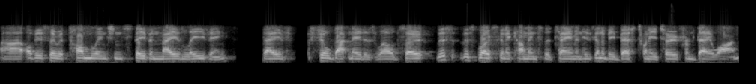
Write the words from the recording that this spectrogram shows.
uh, obviously with Tom Lynch and Steven May leaving, they've filled that need as well. So this this bloke's going to come into the team and he's going to be best 22 from day one.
